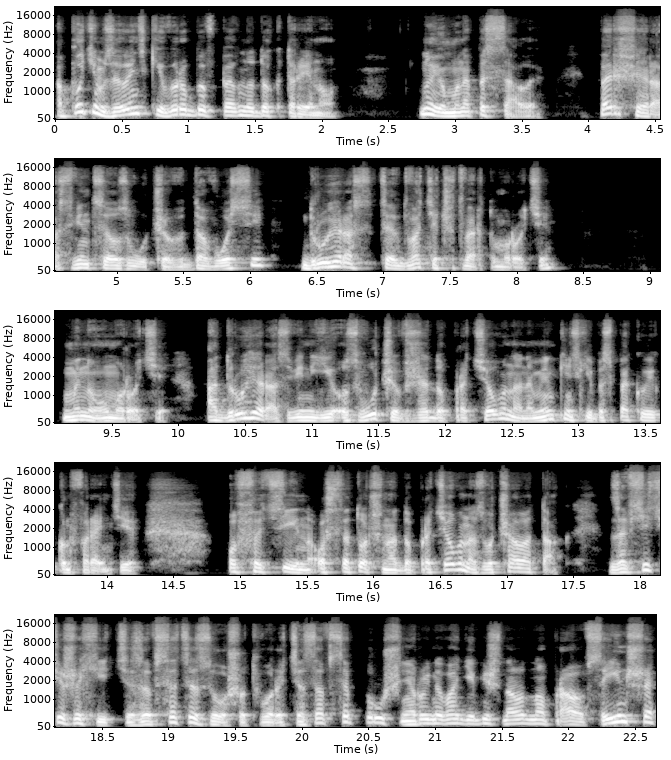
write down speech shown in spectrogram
а потім Зеленський виробив певну доктрину. Ну, йому написали. Перший раз він це озвучив в Давосі, другий раз це в 24-му році, минулому році, а другий раз він її озвучив вже допрацьовано на Мюнхенській безпековій конференції. Офіційно, остаточно допрацьована звучала так: за всі ці жахіття, за все це зло, що твориться, за все порушення, руйнування міжнародного права, все інше,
